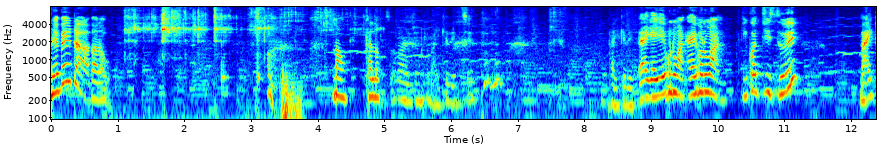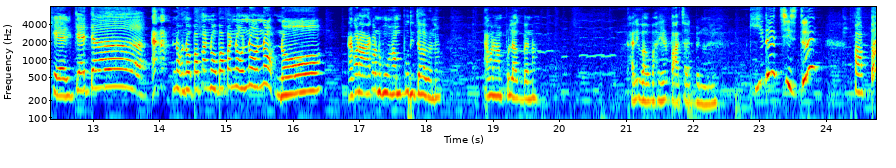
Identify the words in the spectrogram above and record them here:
নেবে এটা? দাঁড়াও। নাও, খেলো। একজনকে ভাইকে দেখছে। ভাইকে দেখ এই এই এই হনুমান এই হনুমান, কি করছিস তুই? ভাই খেলছে তো। No no papa no papa no no no no এখন এখন হাম্পু দিতে হবে না। এখন হাম্পু লাগবে না। খালি বাবা ভাইয়ের পা চাটবেন উনি। কি দেখছিস তুই? পাপা?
